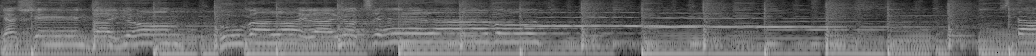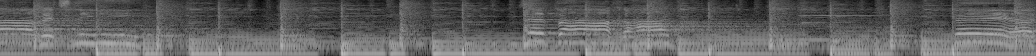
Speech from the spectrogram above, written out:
ישן ביום ובלילה יוצא לעבוד סתיו אצלי זה פחד. והקיץ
